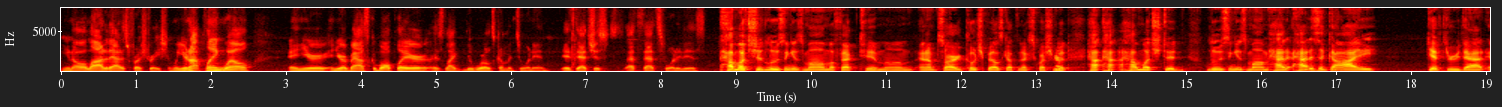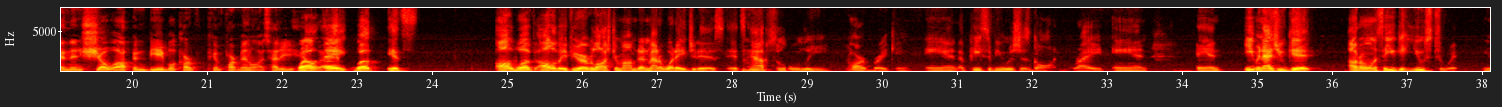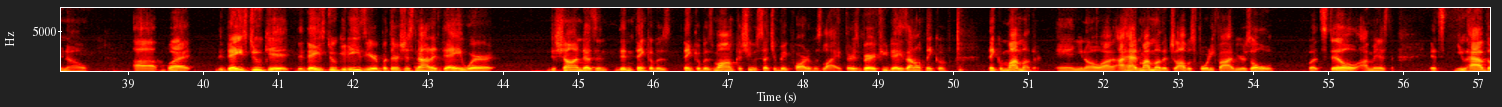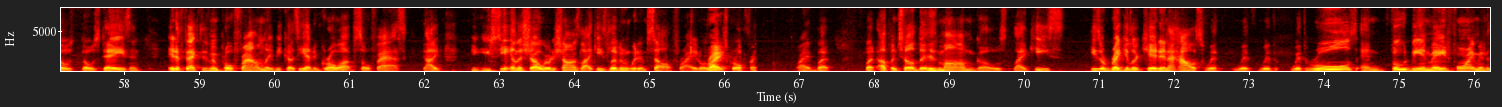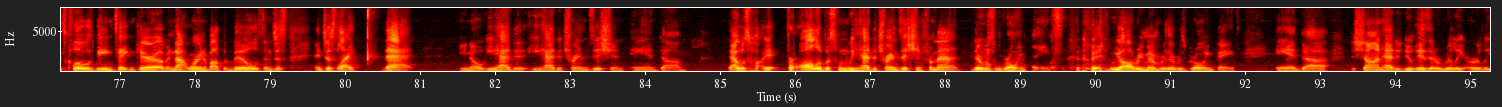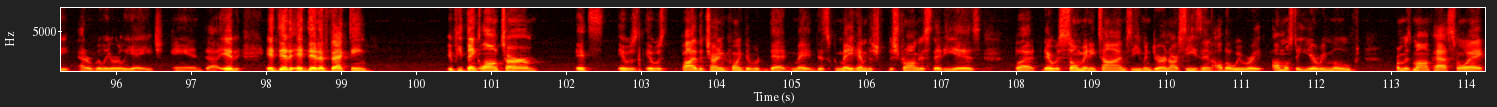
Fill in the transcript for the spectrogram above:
You know, a lot of that is frustration. When you're not playing well, and you're and you're a basketball player, it's like the world's coming to an end. It that's just that's that's what it is. How much did losing his mom affect him? Um, and I'm sorry, Coach Bell's got the next question, but how, how how much did losing his mom? How how does a guy get through that and then show up and be able to compartmentalize? How did you Well, that? hey, well, it's all well, all of. If you ever lost your mom, doesn't matter what age it is, it's Mhm. absolutely heartbreaking, and a piece of you is just gone, right? And and even as you get, I don't want to say you get used to it, you know, uh, but the days do get the days do get easier. But there's just not a day where Deshaun doesn't didn't think of his think of his mom because she was such a big part of his life. There's very few days I don't think of think of my mother. And you know, I, I had my mother till I was 45 years old, but still, I mean, it's it's you have those those days, and it affected him profoundly because he had to grow up so fast. Like you, you see on the show where Deshaun's like he's living with himself, right, or Right. with his girlfriend, right? But but up until the, his mom goes, like he's he's a regular kid in a house with with with with rules and food being made for him and his clothes being taken care of and not worrying about the bills and just and just like that you know he had to he had to transition and um that was for all of us when we had to transition from that there was some growing pains we all remember there was growing pains and uh Deshaun had to do his at a really early at a really early age. And uh, it it did it did affect him. If you think long term it's it was it was probably the turning point that that made this made him the, the strongest that he is. But there was so many times even during our season although we were almost a year removed from his mom passing away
